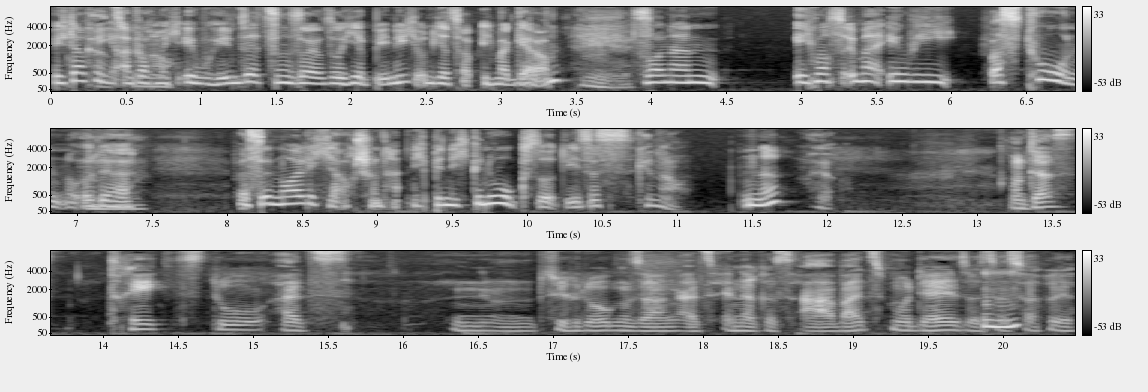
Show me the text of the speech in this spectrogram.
Ich darf Ganz nicht einfach genau. mich irgendwo hinsetzen und sagen, so hier bin ich und jetzt hab ich mal gern, nee. sondern ich muss immer irgendwie was tun oder mhm. was wir neulich ja auch schon hatten. Ich bin nicht genug, so dieses. Genau. Ne? Ja. Und das trägst du als Psychologen sagen, als inneres Arbeitsmodell, so ist mhm. das Sache.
